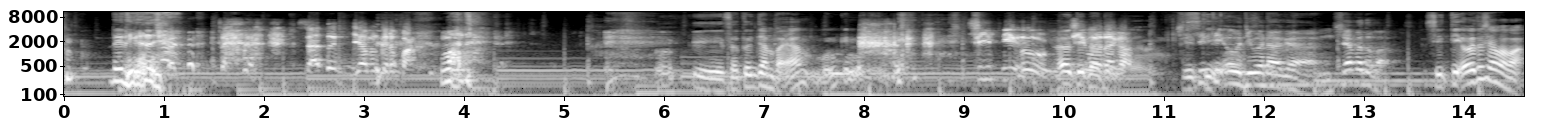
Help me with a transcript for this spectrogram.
satu jam ke depan What? Oke, satu jam Pak ya. Mungkin CTO Oh, jiwa dagang. CTO jiwa dagang. Siapa tuh Pak? CTO itu siapa Pak?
